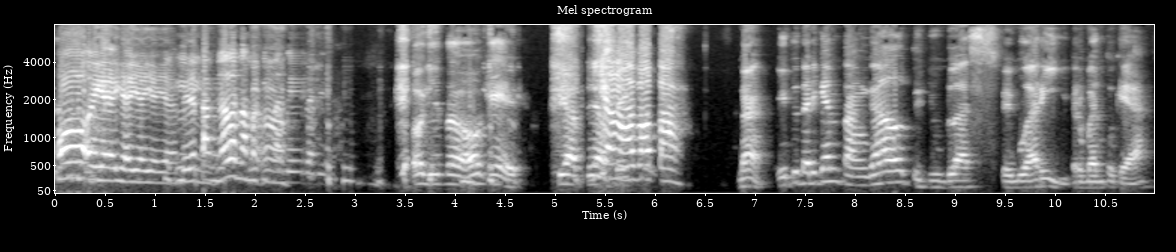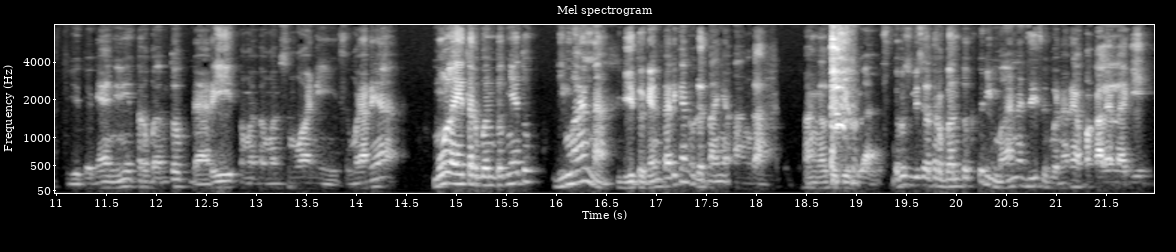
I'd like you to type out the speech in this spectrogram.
Oh iya iya iya iya, iya. Beda tanggalan nama kita beda beda. Oh gitu. Oke. Siap, siap. Iya, nggak apa-apa. Nah, itu tadi kan tanggal 17 Februari terbentuk ya, gitu kan. Ini terbentuk dari teman-teman semua nih. Sebenarnya mulai terbentuknya itu di mana gitu kan? Tadi kan udah tanya tanggal, tanggal 17. Terus bisa terbentuk tuh di mana sih sebenarnya? Apa kalian lagi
